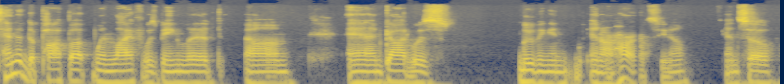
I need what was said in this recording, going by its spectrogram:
tended to pop up when life was being lived um, and God was moving in, in our hearts, you know? And so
